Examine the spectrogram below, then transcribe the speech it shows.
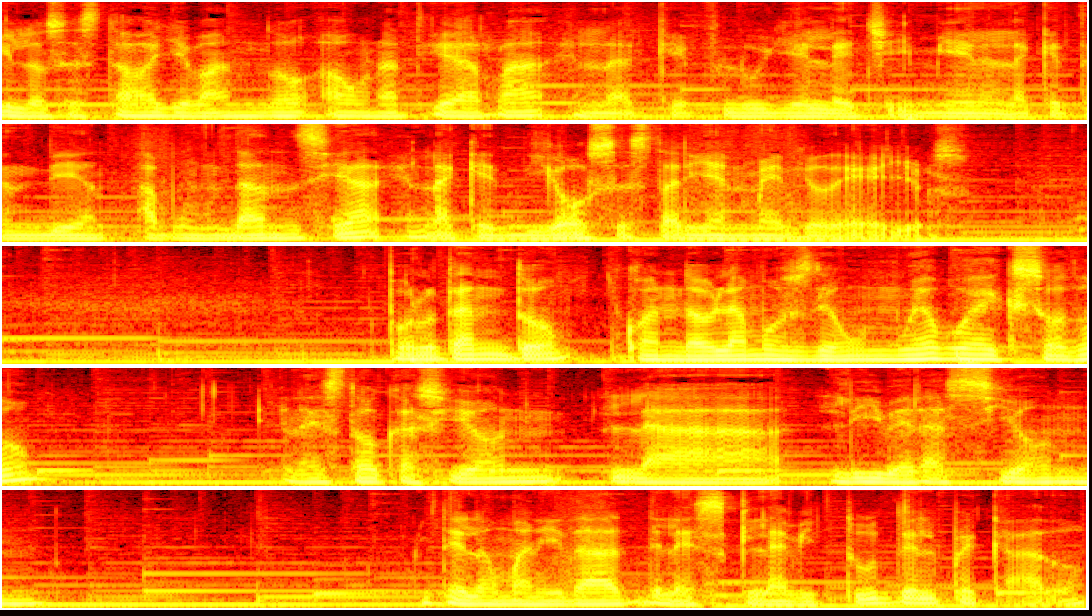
y los estaba llevando a una tierra en la que fluye leche y miel, en la que tendrían abundancia, en la que Dios estaría en medio de ellos. Por lo tanto, cuando hablamos de un nuevo éxodo, en esta ocasión la liberación de la humanidad de la esclavitud del pecado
